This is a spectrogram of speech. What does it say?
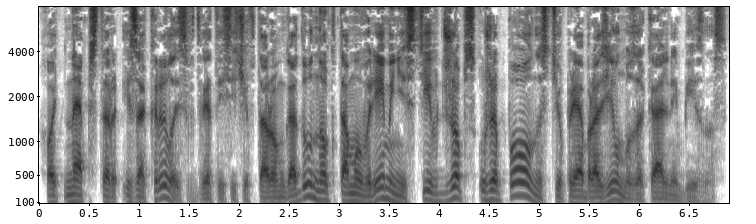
Хоть Napster и закрылась в 2002 году, но к тому времени Стив Джобс уже полностью преобразил музыкальный бизнес.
